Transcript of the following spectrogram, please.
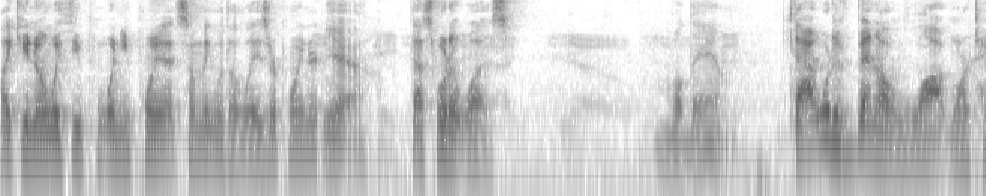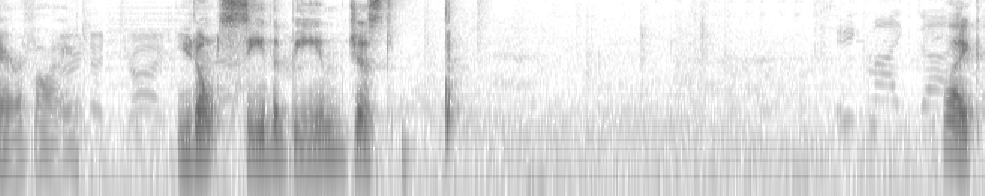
Like you know, with you when you point at something with a laser pointer. Yeah. That's what it was. Well, damn. That would have been a lot more terrifying. You don't see the beam, just Eat my dust, like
